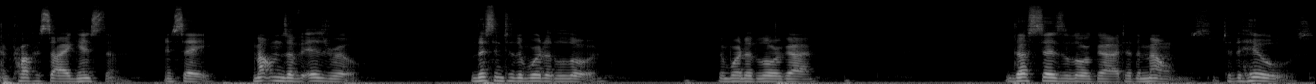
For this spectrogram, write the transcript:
and prophesy against them, and say, Mountains of Israel, listen to the word of the Lord, the word of the Lord God. Thus says the Lord God to the mountains, to the hills,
